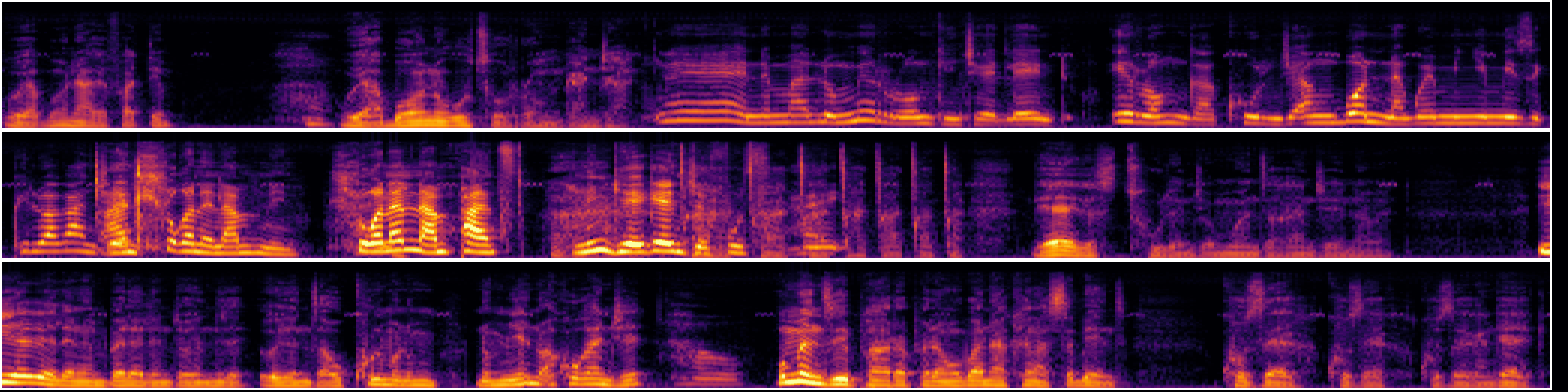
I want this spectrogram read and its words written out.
Uyabona ke Fatima? Uyabona ukuthi urong kanjani? Eh nemalume irongi nje lento. Irongi kakhulu nje. Angiboni nakweminye imizi kuphilwa kanje. anihlukane nami nini? Hlukanani nami phansi. Ningiyeke nje futhi. cha cha cha cha cha cha. Ngeke sithule nje uma wenza kanjena wena. Iyekele ngempela lento yenze- oyenza ukhuluma nom- nomyeni wakho kanje? Hawu. Umenza iphara phela ngoba nakhe ngasebenzi khuzeka khuzeka khuzeka ngeke.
